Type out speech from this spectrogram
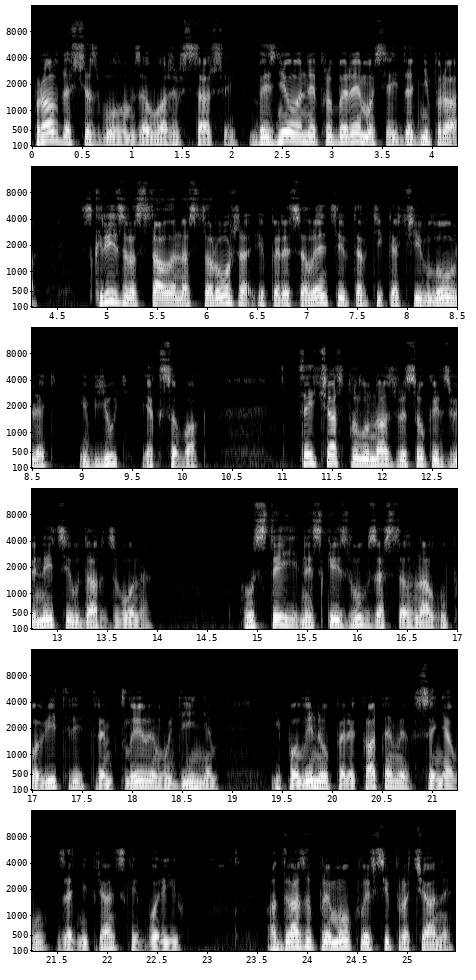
Правда, що з Богом, зауважив старший, без нього не проберемося й до Дніпра. Скрізь розставлена сторожа, і переселенців та втікачів ловлять і б'ють, як собак. Цей час пролунав з високої дзвіниці удар дзвона. Густий низький звук застогнав у повітрі тремтливим гудінням і полинув перекатами в синяву задніпрянських борів. Одразу примовкли всі прочани,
